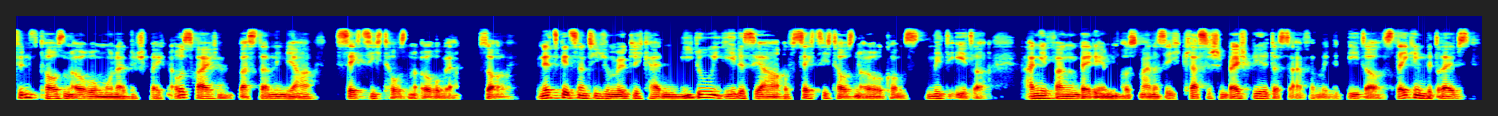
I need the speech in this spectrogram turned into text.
5000 Euro im Monat entsprechend ausreichen, was dann im Jahr 60.000 Euro wären. So, und jetzt geht es natürlich um Möglichkeiten, wie du jedes Jahr auf 60.000 Euro kommst mit Ether. Angefangen bei dem aus meiner Sicht klassischen Beispiel, dass du einfach mit Ether Staking betreibst.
